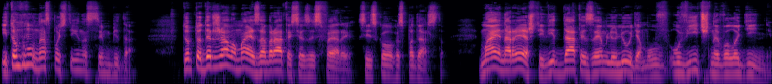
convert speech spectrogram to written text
І тому у нас постійно з цим біда. Тобто держава має забратися зі сфери сільського господарства, має нарешті віддати землю людям у, у вічне володіння.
